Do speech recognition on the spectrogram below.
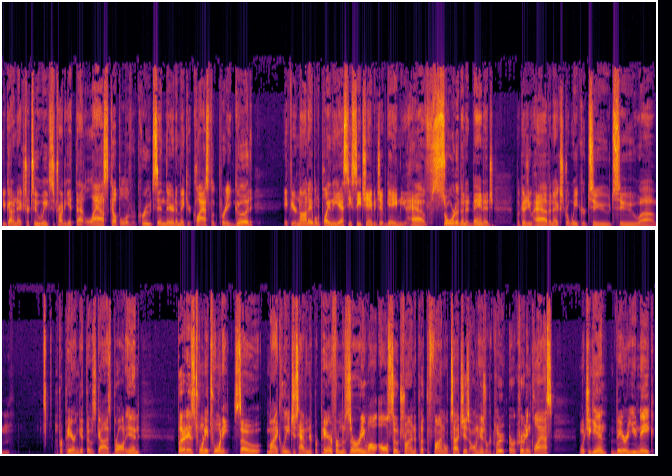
you've got an extra two weeks to try to get that last couple of recruits in there to make your class look pretty good. If you're not able to play in the SEC championship game, you have sort of an advantage because you have an extra week or two to um, prepare and get those guys brought in. But it is 2020, so Mike Leach is having to prepare for Missouri while also trying to put the final touches on his recruit, recruiting class, which again, very unique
